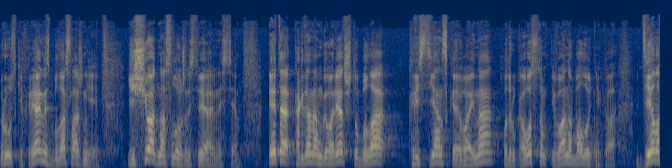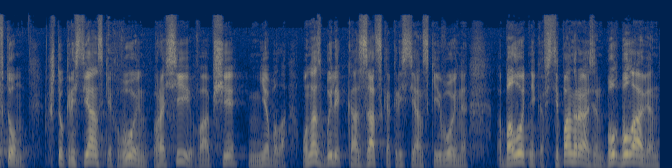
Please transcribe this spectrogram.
русских. Реальность была сложнее. Еще одна сложность реальности – это когда нам говорят, что была крестьянская война под руководством Ивана Болотникова. Дело в том, что крестьянских войн в России вообще не было. У нас были казацко-крестьянские войны. Болотников, Степан Разин, Булавин,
